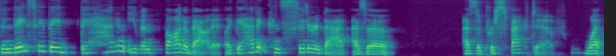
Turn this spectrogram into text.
then they say they they hadn't even thought about it like they hadn't considered that as a as a perspective what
